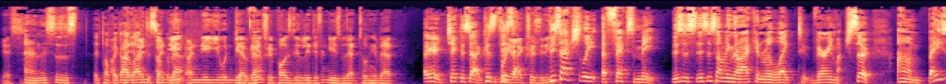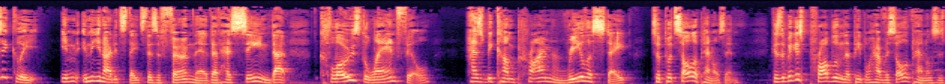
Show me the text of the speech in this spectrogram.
Yes. and this is a topic I, like to talk knew, about. I knew you wouldn't be able to get through positively different news without talking about. Okay, check this out because this, electricity. this actually affects me. This is this is something that I can relate to very much. So, um, basically, in in the United States, there's a firm there that has seen that closed landfill has become prime real estate to put solar panels in. Because the biggest problem that people have with solar panels is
